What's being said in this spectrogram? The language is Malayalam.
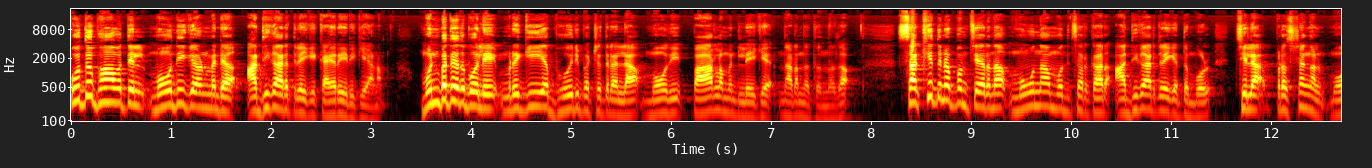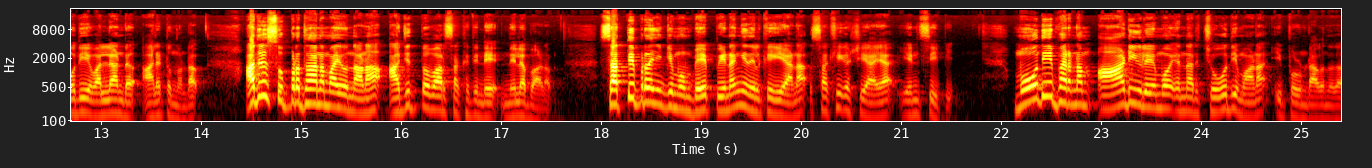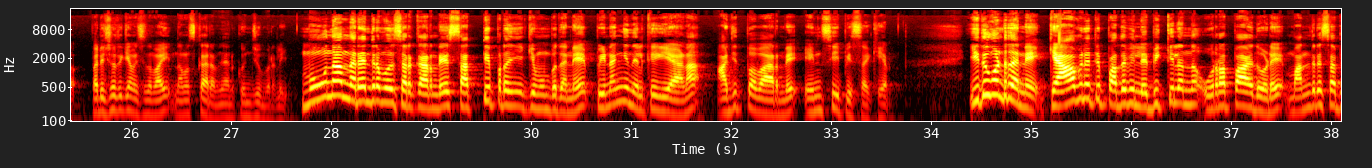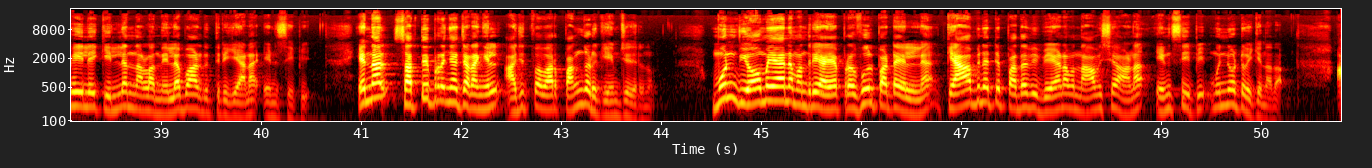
പുതുഭാവത്തിൽ മോദി ഗവൺമെന്റ് അധികാരത്തിലേക്ക് കയറിയിരിക്കുകയാണ്. മുൻപത്തേതുപോലെ മൃഗീയ ഭൂരിപക്ഷത്തിലല്ല മോദി പാർലമെന്റിലേക്ക് നടന്നെത്തുന്നത്. സഖ്യത്തിനൊപ്പം ചേർന്ന് മൂന്നാം മോദി സർക്കാർ അധികാരത്തിലേക്ക് എത്തുമ്പോൾ ചില പ്രശ്നങ്ങൾ മോദിയെ വല്ലാണ്ട് അലട്ടുന്നുണ്ട്. അതിൽ സുപ്രധാനമായ ഒന്നാണ് അജിത് പവാർ സഖ്യത്തിന്റെ നിലപാട്. സത്യപ്രതിജ്ഞയ്ക്ക് മുമ്പേ പിണങ്ങി നിൽക്കുകയാണ് സഖ്യകക്ഷിയായ എൻ സി പി. മോദി ഭരണം ആടിയുലയുമോ എന്നൊരു ചോദ്യമാണ് ഇപ്പോൾ ഉണ്ടാകുന്നത്. പരിശോധിക്കാൻ വിശദമായി നമസ്കാരം ഞാൻ കുഞ്ചു മുരളി. മൂന്നാം നരേന്ദ്രമോദി സർക്കാരിന്റെ സത്യപ്രതിജ്ഞയ്ക്ക് മുമ്പ് തന്നെ പിണങ്ങി നിൽക്കുകയാണ് അജിത് പവാറിന്റെ എൻ സി പി സഖ്യം. ഇതുകൊണ്ട് തന്നെ ക്യാബിനറ്റ് പദവി ലഭിക്കില്ലെന്ന് ഉറപ്പായതോടെ മന്ത്രിസഭയിലേക്ക് ഇല്ലെന്നുള്ള നിലപാടെടുത്തിരിക്കുകയാണ് എൻ സി പി. എന്നാൽ സത്യപ്രതിജ്ഞ ചടങ്ങിൽ അജിത് പവാർ പങ്കെടുക്കുകയും ചെയ്തിരുന്നു. മുൻ വ്യോമയാന മന്ത്രിയായ പ്രഫുൽ പട്ടേലിന് ക്യാബിനറ്റ് പദവി വേണമെന്ന ആവശ്യമാണ് എൻ സി പി മുന്നോട്ട് വയ്ക്കുന്നത്.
